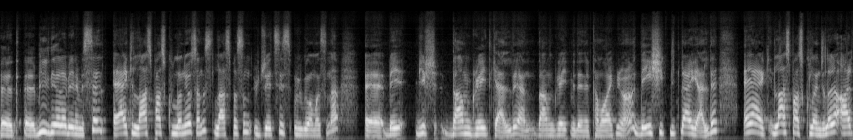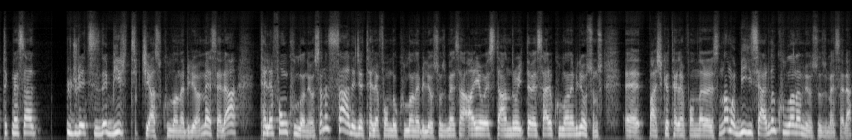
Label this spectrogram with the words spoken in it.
Evet. E, bir diğer haberimiz ise eğer ki LastPass kullanıyorsanız LastPass'ın ücretsiz uygulamasına e, bir downgrade geldi. Yani downgrade mi denir tam olarak bilmiyorum ama değişiklikler geldi. Eğer ki LastPass kullanıcıları artık mesela ücretsiz de bir tip cihaz kullanabiliyor. Mesela telefon kullanıyorsanız sadece telefonda kullanabiliyorsunuz. Mesela iOS'te, Android'de vesaire kullanabiliyorsunuz. Ee, başka telefonlar arasında ama bilgisayarda kullanamıyorsunuz mesela.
